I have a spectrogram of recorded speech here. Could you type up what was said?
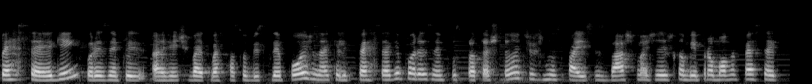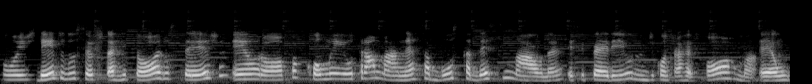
perseguem, por exemplo, a gente vai conversar sobre isso depois, né, que eles perseguem, por exemplo, os protestantes nos Países Baixos, mas eles também promovem perseguições dentro dos seus territórios, seja em Europa como em ultramar, nessa busca desse mal, né? Esse período de contra-reforma é um,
